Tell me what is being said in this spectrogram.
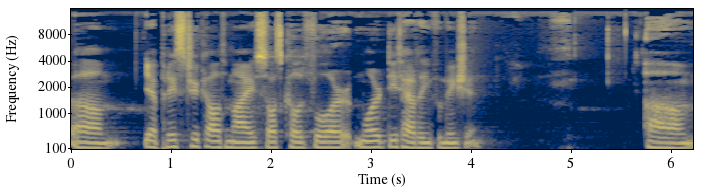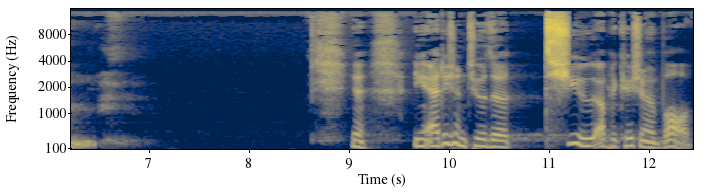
Um, yeah, please check out my source code for more detailed information. Um, yeah. In addition to the two application above,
